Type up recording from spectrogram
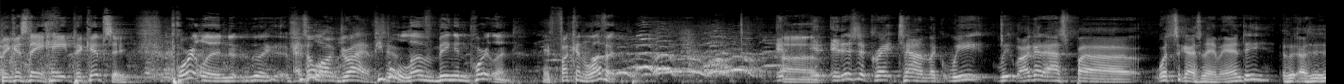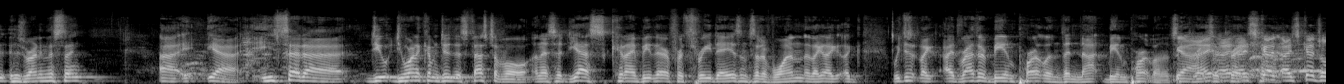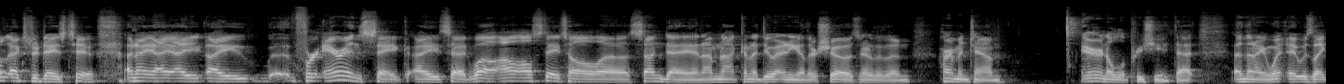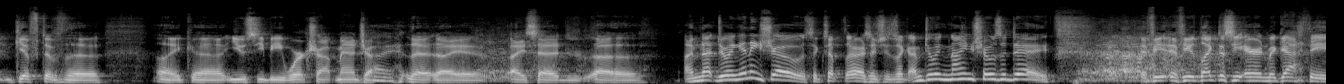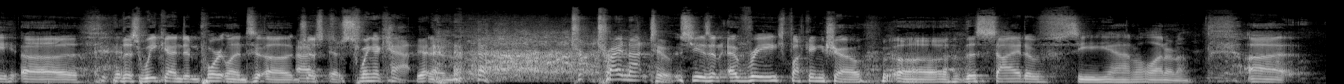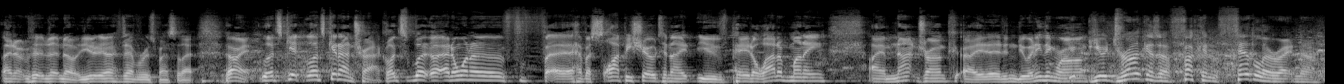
because they hate Poughkeepsie. Portland, like, It's a long drive, People too. love being in Portland. They fucking love it. It, Uh, it, it is a great town. Like we, we I got asked by what's the guy's name? Andy, who, uh, who- who's running this thing. Uh, yeah, he said, uh, do, you, "Do you want to come do this festival?" And I said, "Yes." Can I be there for three days instead of one? Like, like, like we just like I'd rather be in Portland than not be in Portland. It's a Yeah, great, I, it's a I, I, great sched- I scheduled extra days too, and I, I, I, I for Erin's sake, I said, well, I'll, I'll stay till uh, Sunday, and I'm not going to do any other shows other than Harmontown. Erin will appreciate that. And then I went. It was like gift of the like uh, UCB workshop magi that I I said. Uh, I'm not doing any shows except theirs. And she's like, I'm doing nine shows a day. If, you, if you'd like to see Erin McGathy uh, this weekend in Portland, uh, just swing a cat. And try not to. she is in every fucking show uh, this side of Seattle. I don't know. Uh, I don't. No, you don't have to have a response to that. All right, let's get let's get on track. Let's. Let, I don't want to f- have a sloppy show tonight. You've paid a lot of money. I am not drunk. I, I didn't do anything wrong. You're drunk as a fucking fiddler right now.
